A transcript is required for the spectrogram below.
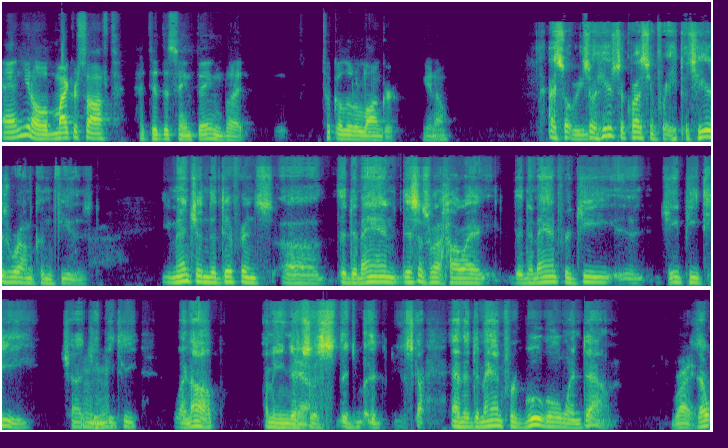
and you know, Microsoft had did the same thing, but took a little longer. You know. Uh, So, so here's the question for you, because here's where I'm confused. You mentioned the difference, uh, the demand. This is what how I the demand for G uh, GPT, Chat Mhm. GPT, went up. I mean, it's Yeah. just it, it's got, and the demand for Google went down. Right. Is that,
